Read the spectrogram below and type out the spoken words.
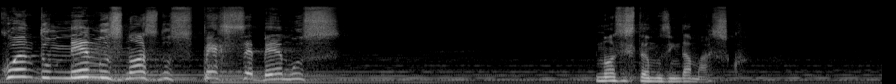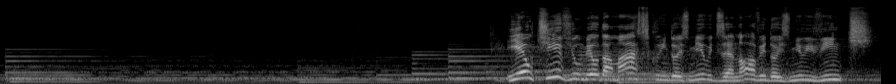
quando menos nós nos percebemos, nós estamos em Damasco. E eu tive o meu Damasco em 2019 e 2020.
